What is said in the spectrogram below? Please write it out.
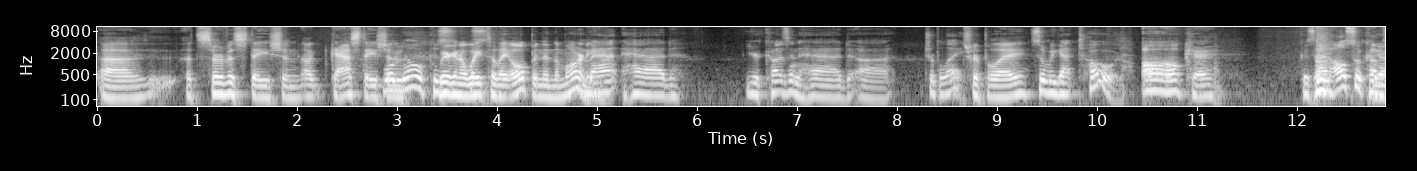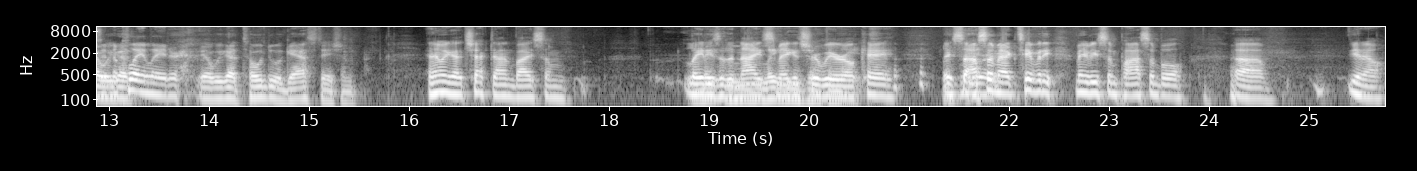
Uh, a service station, a gas station. Well, no, 'cause- we were gonna wait till they opened in the morning. Matt had your cousin had uh, AAA, AAA. so we got towed Oh, okay. because that also comes Yeah, we into got- play later. Yeah, we got towed to a gas station. And then we got checked on by some ladies of the La- night, making sure we were night. okay. They saw some activity, maybe some possible, um, you know,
